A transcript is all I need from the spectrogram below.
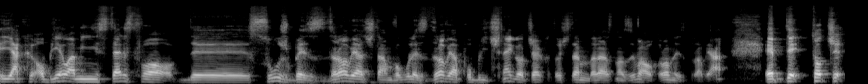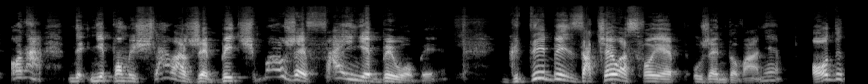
jak objęła Ministerstwo Służby Zdrowia, czy tam w ogóle zdrowia publicznego, czy jak ktoś tam raz nazywa ochrony zdrowia, to czy ona nie pomyślała, że być może fajnie byłoby, gdyby zaczęła swoje urzędowanie od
